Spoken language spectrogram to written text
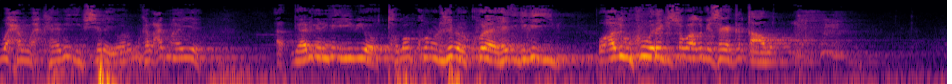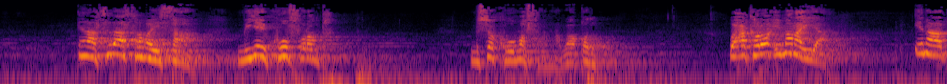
waxaan wax kaaga iibsanaya war marka lacag mahaye gaarigan iga iibiyo toban kun oon hebel kuleeyahay igaga iibi oo adigu ku wareegi isagoo adigu isaga ka qaado. Inaad sidaa samaysaa miyay kuu furanta? Mise kuuma furna waa qodob. Waxaa kaloo imanaya inaad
